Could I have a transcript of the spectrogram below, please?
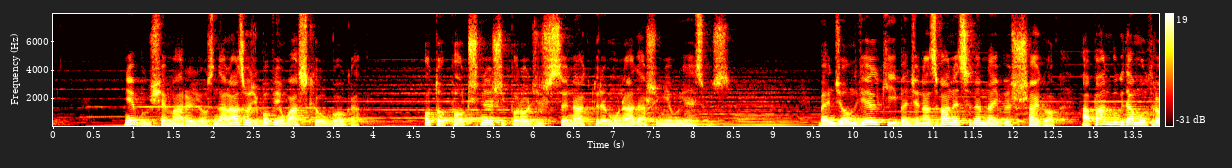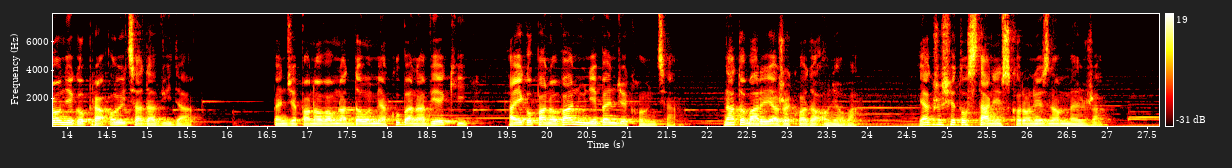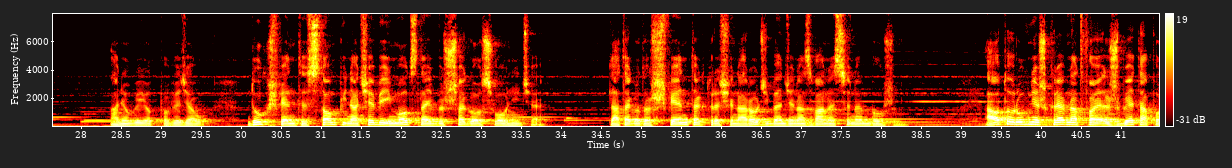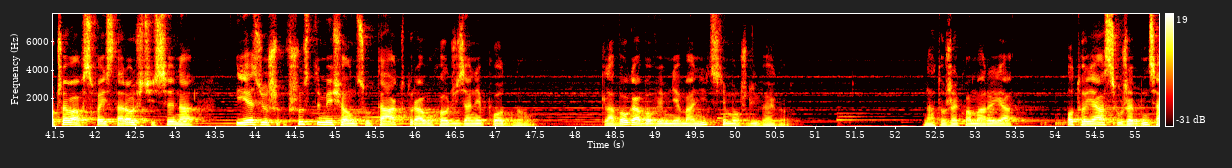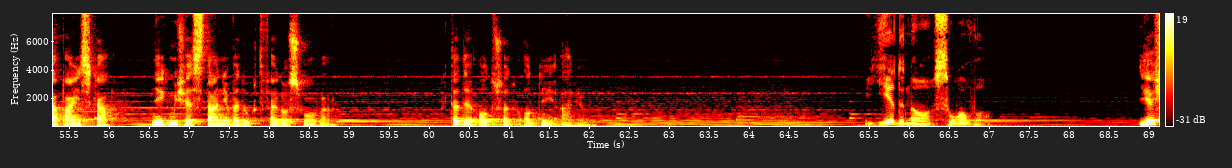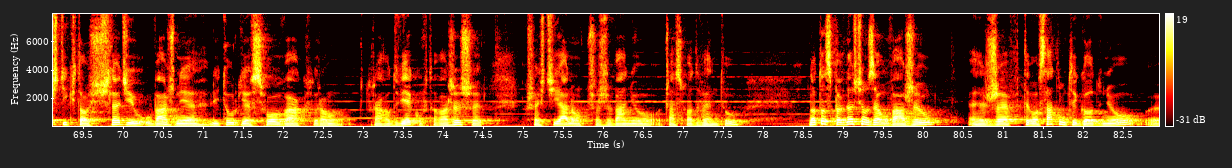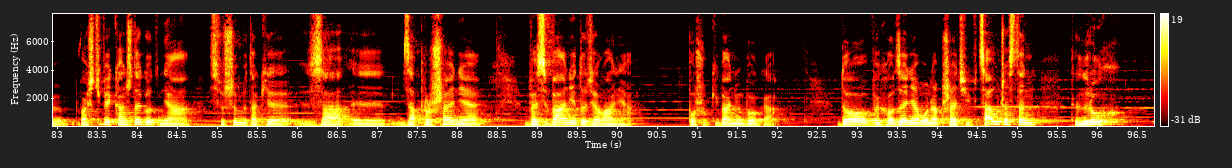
Nie bój się, Maryjo, znalazłaś bowiem łaskę u Boga. Oto poczniesz i porodzisz syna, któremu nadasz imię Jezus. Będzie on wielki i będzie nazwany synem Najwyższego, a Pan Bóg da mu tron jego praojca Dawida. Będzie panował nad domem Jakuba na wieki, a jego panowaniu nie będzie końca. Na to Maryja rzekła do anioła: Jakże się to stanie, skoro nie znam męża? Anioł jej odpowiedział: Duch Święty stąpi na ciebie i moc Najwyższego osłoni cię. Dlatego też święte, które się narodzi, będzie nazwane Synem Bożym. A oto również krewna Twoja Elżbieta poczęła w swej starości syna i jest już w szóstym miesiącu ta, która uchodzi za niepłodną. Dla Boga bowiem nie ma nic niemożliwego. Na to rzekła Maryja: Oto ja, służebnica Pańska, niech mi się stanie według Twego słowa. Wtedy odszedł od niej anioł. Jedno słowo. Jeśli ktoś śledził uważnie liturgię słowa, którą, która od wieków towarzyszy chrześcijanom w przeżywaniu czasu Adwentu, no to z pewnością zauważył, że w tym ostatnim tygodniu y, właściwie każdego dnia słyszymy takie za, y, zaproszenie, wezwanie do działania w poszukiwaniu Boga, do wychodzenia Mu naprzeciw. Cały czas ten, ten ruch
